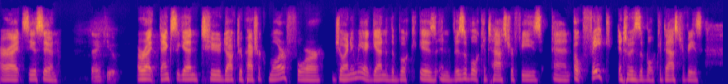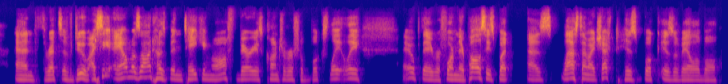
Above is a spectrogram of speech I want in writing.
All right. See you soon. Thank you. All right. Thanks again to Dr. Patrick Moore for joining me. Again, the book is Invisible Catastrophes and, oh, Fake Invisible Catastrophes and Threats of Doom. I see Amazon has been taking off various controversial books lately. I hope they reform their policies. But as last time I checked, his book is available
